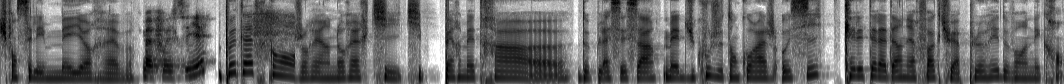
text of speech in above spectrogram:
Je pense que c'est les meilleurs rêves. Bah, faut essayer. Peut-être quand j'aurai un horaire qui, qui permettra euh, de placer ça. Mais du coup, je t'encourage aussi. Quelle était la dernière fois que tu as pleuré devant un écran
